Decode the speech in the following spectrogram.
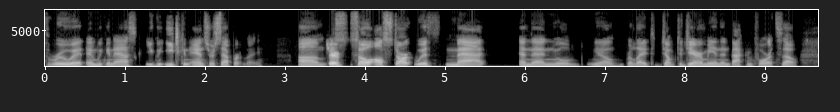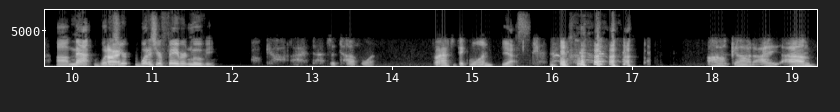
through it and we can ask, you can, each can answer separately. Um, Sure. So I'll start with Matt and then we'll, you know, relate to jump to Jeremy and then back and forth. So, uh, Matt, what is All right. your, what is your favorite movie? Oh god, I, that's a tough one. Do I have to pick one? Yes. Oh god, I um,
